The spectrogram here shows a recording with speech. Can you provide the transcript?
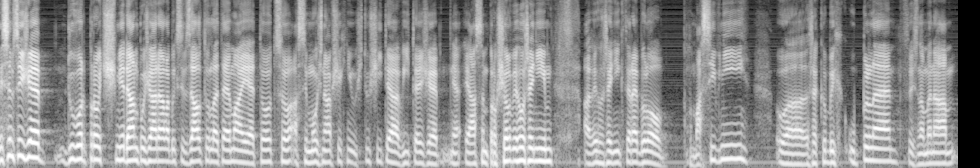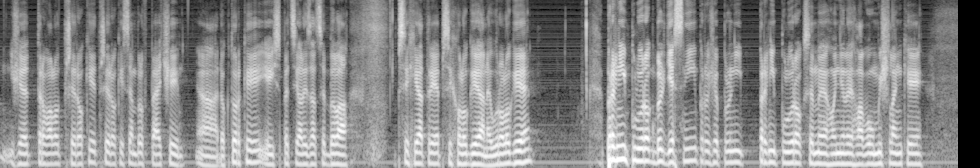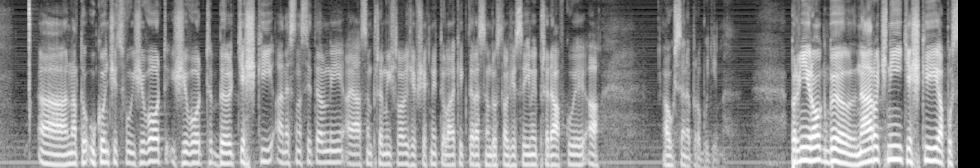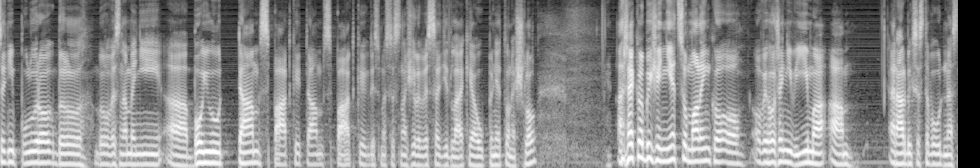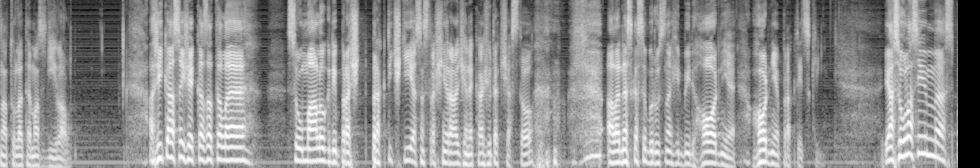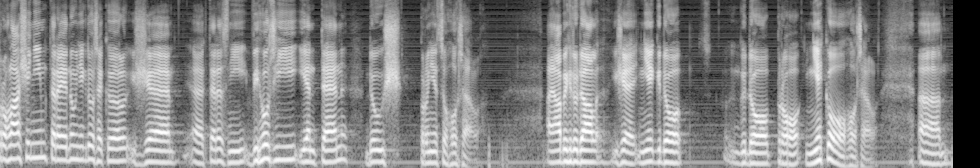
Myslím si, že důvod, proč mě Dan požádal, abych si vzal tohle téma, je to, co asi možná všichni už tušíte a víte, že já jsem prošel vyhořením a vyhoření, které bylo masivní, řekl bych úplné, což znamená, že trvalo tři roky. Tři roky jsem byl v péči doktorky, její specializace byla psychiatrie, psychologie a neurologie. První půl rok byl děsný, protože první, první půl rok se mi honily hlavou myšlenky, na to ukončit svůj život. Život byl těžký a nesnesitelný a já jsem přemýšlel, že všechny ty léky, které jsem dostal, že se jimi předávkuji a, a už se neprobudím. První rok byl náročný, těžký a poslední půl rok byl, byl ve znamení bojů tam zpátky, tam zpátky, kdy jsme se snažili vysadit léky a úplně to nešlo. A řekl bych, že něco malinko o, o vyhoření vím a, a rád bych se s tebou dnes na tohle téma sdílel. A říká se, že kazatelé jsou málo kdy praktičtí, já jsem strašně rád, že nekážu tak často, ale dneska se budu snažit být hodně, hodně praktický. Já souhlasím s prohlášením, které jednou někdo řekl, že, eh, které zní, vyhoří jen ten, kdo už pro něco hořel. A já bych dodal, že někdo, kdo pro někoho hořel. Eh,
